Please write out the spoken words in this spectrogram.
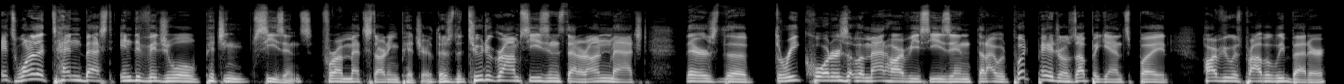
It's one of the 10 best individual pitching seasons for a Mets starting pitcher. There's the two DeGrom seasons that are unmatched. There's the three quarters of a Matt Harvey season that I would put Pedro's up against, but Harvey was probably better.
